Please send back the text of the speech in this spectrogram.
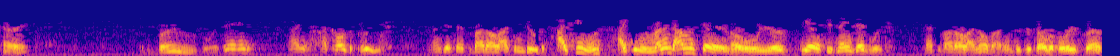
Harry. It burns, boy. Hey, I, I called the police. I guess that's about all I can do. But I seen him. I seen him running down the stairs. You know who he is? Yes, his name's Edwards. That's about all I know about him. Did you tell the police that?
